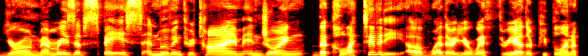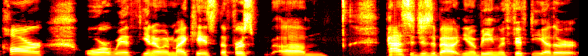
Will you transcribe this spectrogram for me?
your own memories of space and moving through time enjoying the collectivity of whether you're with three other people in a car or with you know in my case the first um, passage is about you know being with 50 other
